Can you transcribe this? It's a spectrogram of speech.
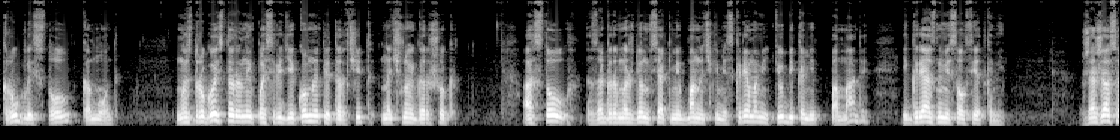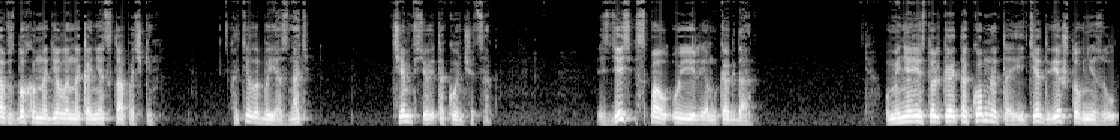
Круглый стол, комод. Но с другой стороны посреди комнаты торчит ночной горшок. А стол загроможден всякими баночками с кремами, тюбиками, помады и грязными салфетками. Жажа со вздохом надела, наконец, тапочки. Хотела бы я знать, чем все это кончится. Здесь спал Уильям когда? У меня есть только эта комната и те две, что внизу.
